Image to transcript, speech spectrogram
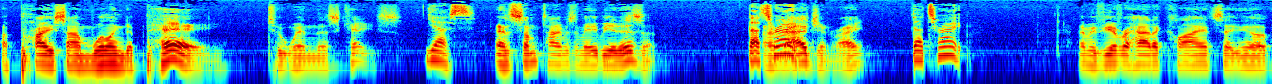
a price I'm willing to pay to win this case? Yes, And sometimes maybe it isn't. that's I right. Imagine, right? That's right. I mean, have you ever had a client say, you know,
